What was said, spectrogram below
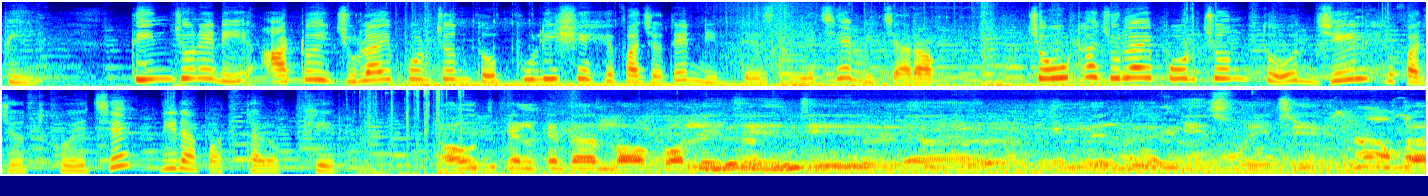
পি তিনজনেরই আটই জুলাই পর্যন্ত পুলিশে হেফাজতের নির্দেশ দিয়েছে বিচারক। চৌঠা জুলাই পর্যন্ত জেল হেফাজত হয়েছে নিরাপত্তা রক্ষীর। সাউথ ক্যালকাটা ল কলেজে যে কেস হয়েছে, ওটা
